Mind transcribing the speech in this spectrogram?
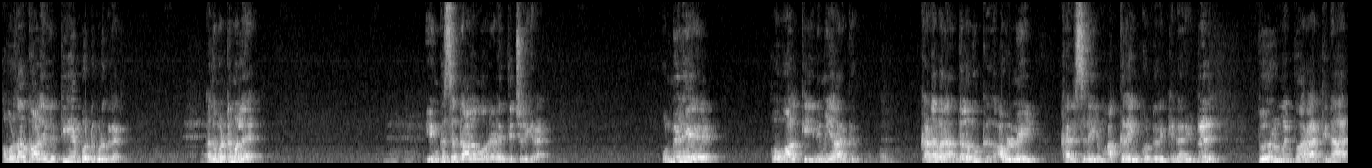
அவர்தான் காலையில் டீயே போட்டு கொடுக்கிறார். அது மட்டுமல்ல எங்கு சென்றாலும் அவர் அழைத்து செல்கிறார். உண்மையிலேயே அவ வாழ்க்கை இனிமையா இருக்குது கணவர் அந்த அளவுக்கு அவள் மேல் கரிசனையும் அக்கறையும் கொண்டிருக்கிறார் என்று பெருமை பாராட்டினார்.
